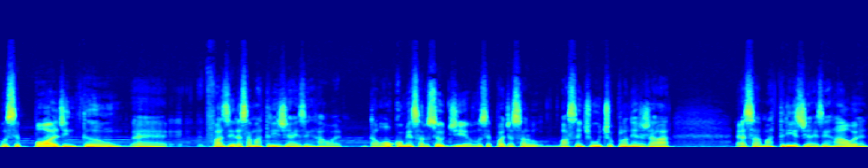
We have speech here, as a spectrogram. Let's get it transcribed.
você pode então é, fazer essa matriz de Eisenhower. Então, ao começar o seu dia, você pode achar bastante útil planejar essa matriz de Eisenhower,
